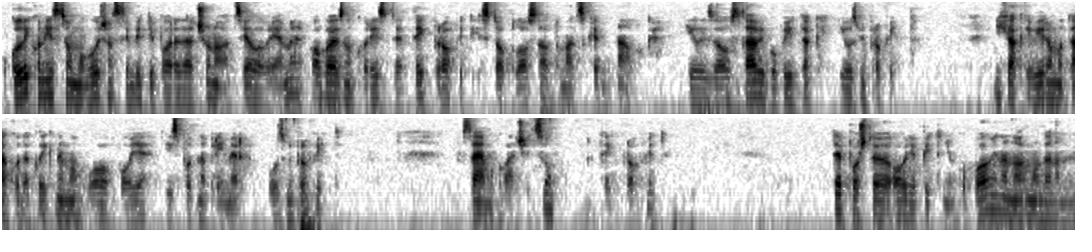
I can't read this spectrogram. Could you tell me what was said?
Ukoliko niste u mogućnosti biti pored računova cijelo vrijeme, obavezno koristite take profit i stop loss automatske naloge ili zaustavi gubitak i uzmi profit. Ih aktiviramo tako da kliknemo u ovo polje ispod, na primjer, uzmi profit. Stavimo kvačicu, te pošto je ovdje u pitanju kupovina, normalno da nam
